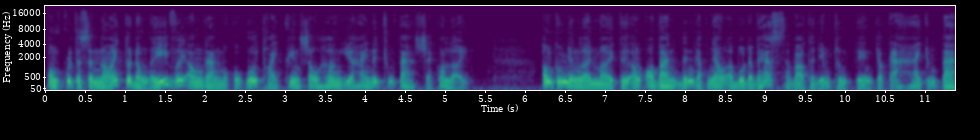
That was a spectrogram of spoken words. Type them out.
Ông Christensen nói, tôi đồng ý với ông rằng một cuộc đối thoại chuyên sâu hơn giữa hai nước chúng ta sẽ có lợi. Ông cũng nhận lời mời từ ông Orbán đến gặp nhau ở Budapest vào thời điểm thuận tiện cho cả hai chúng ta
